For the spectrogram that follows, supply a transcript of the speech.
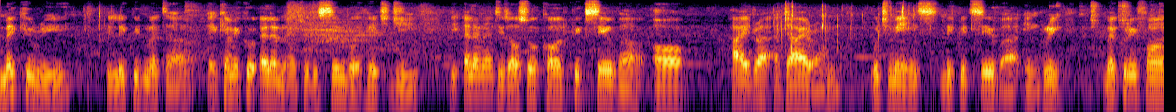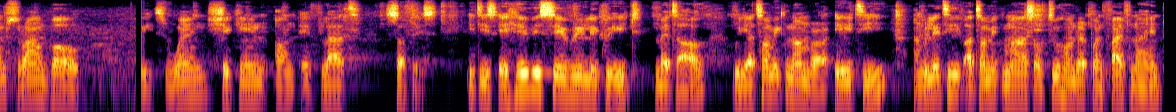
Mercury, a liquid metal, a chemical element with the symbol Hg. The element is also called quicksilver or hydrargyrum, which means liquid silver in Greek. Mercury forms round balls when shaken on a flat surface. It is a heavy silvery liquid metal with the atomic number 80 and relative atomic mass of 200.59,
